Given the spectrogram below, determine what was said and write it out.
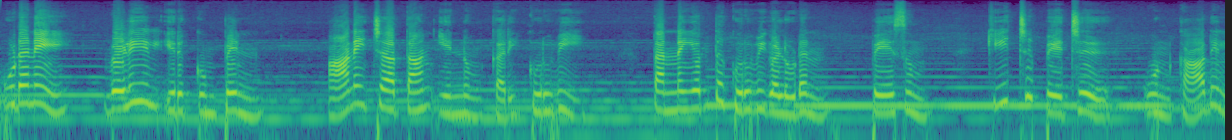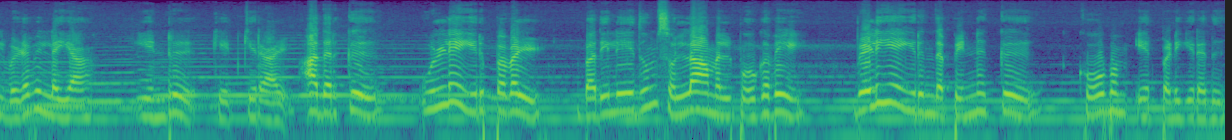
உடனே வெளியில் இருக்கும் பெண் ஆனைச்சாத்தான் என்னும் கரிக்குருவி தன்னையொத்த குருவிகளுடன் பேசும் கீச்சு பேச்சு உன் காதில் விழவில்லையா? என்று கேட்கிறாள். அதற்கு உள்ளே இருப்பவள் பதிலேதும் சொல்லாமல் போகவே வெளியே இருந்த பெண்ணுக்கு கோபம் ஏற்படுகிறது.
